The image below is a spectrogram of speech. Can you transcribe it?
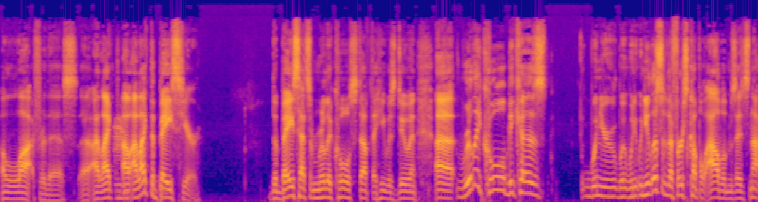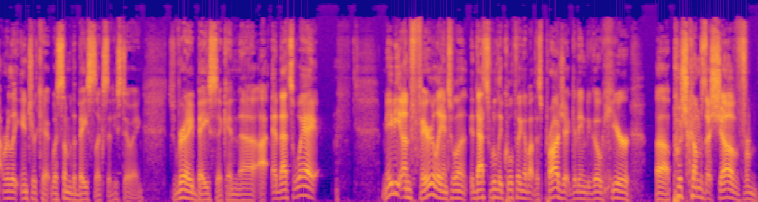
a lot for this. Uh, I like I, I like the bass here. The bass had some really cool stuff that he was doing. Uh, really cool because when you're when, when you listen to the first couple albums, it's not really intricate with some of the bass licks that he's doing. It's very basic, and, uh, I, and that's the way I maybe unfairly until that's a really cool thing about this project getting to go hear uh, push comes to shove from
